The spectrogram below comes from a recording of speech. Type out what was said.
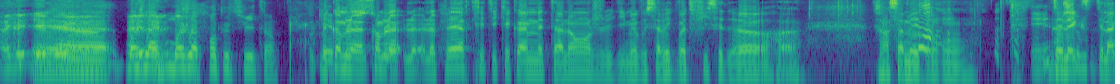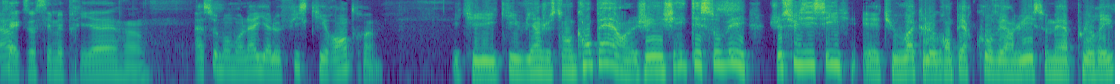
Ah, y a- y Euh, euh, moi, elle- je la, elle- moi, je la prends tout de suite. Mais comme, le, pour comme ceux- le, le, le père critiquait quand même mes talents, je lui dis, mais vous savez que votre fils est dehors euh, grâce à mes dons. et à ce Télac Télac moment-là- a exaucé mes prières. euh. à ce moment-là, il y a le fils qui rentre et qui, qui vient justement Grand-père, j'ai j'ai été sauvé, je suis ici. Et tu vois que le grand-père court vers lui et se met à pleurer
